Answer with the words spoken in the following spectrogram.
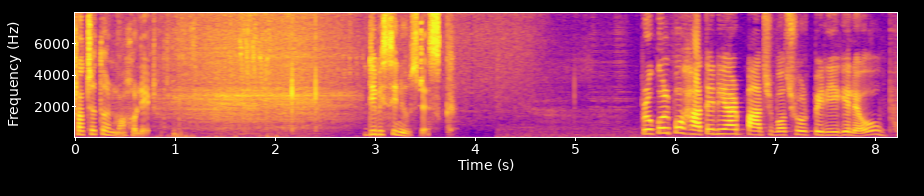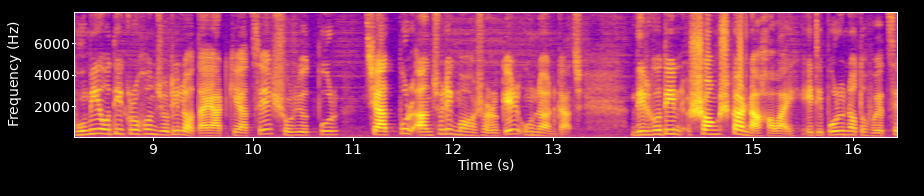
সচেতন মহলের। DBC news desk. প্রকল্প হাতে নেওয়ার পাঁচ বছর পেরিয়ে গেলেও ভূমি অধিগ্রহণ জটিলতায় আটকে আছে শরীয়তপুর, চাঁদপুর আঞ্চলিক মহাসড়কের উন্নয়ন কাজ। দীর্ঘদিন সংস্কার না হওয়ায় এটি পরিণত হয়েছে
